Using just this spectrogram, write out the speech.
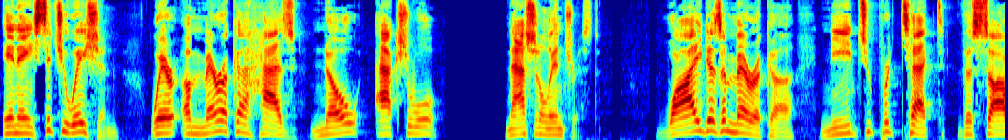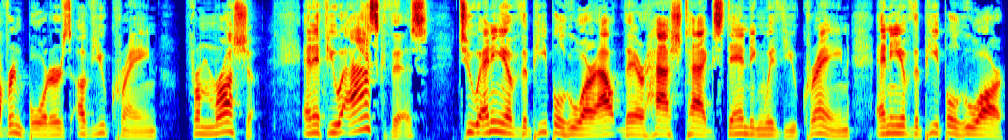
In a situation where America has no actual national interest, why does America need to protect the sovereign borders of Ukraine from Russia? And if you ask this to any of the people who are out there hashtag standing with Ukraine, any of the people who are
